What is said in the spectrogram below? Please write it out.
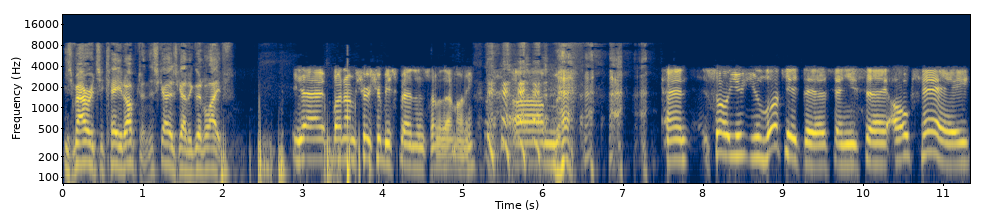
he's married to Kate Upton. This guy's got a good life. Yeah, but I'm sure she'll be spending some of that money. Um, And so you you look at this and you say, okay,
